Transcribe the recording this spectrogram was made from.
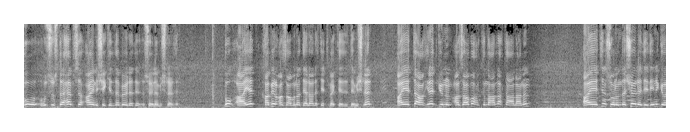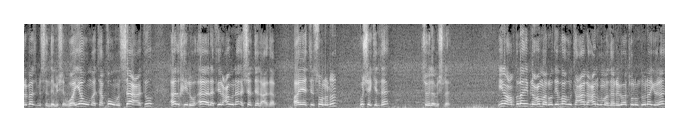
bu hususta hepsi aynı şekilde böyle de söylemişlerdir. Bu ayet kabir azabına delalet etmektedir demişler. Ayette ahiret günün azabı hakkında Allah Teala'nın ayetin sonunda şöyle dediğini görmez misin demişler. Ve yevme tekumu sa'atu edhilu ale firavune eşeddel azab. Ayetin sonunu bu şekilde söylemişler. Yine Abdullah İbni Umar radıyallahu teala anhuma'dan rivayet olunduğuna göre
